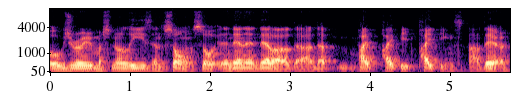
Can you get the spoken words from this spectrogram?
auxiliary machineries and so on. So and then there are the, the pipe, pipe pipings are there,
